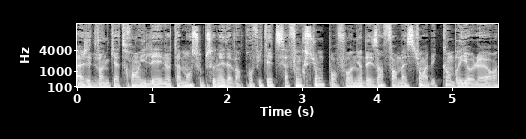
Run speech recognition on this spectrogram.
Âgé de 24 ans, il est notamment soupçonné d'avoir profité de sa fonction pour fournir des informations à des cambrioleurs.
